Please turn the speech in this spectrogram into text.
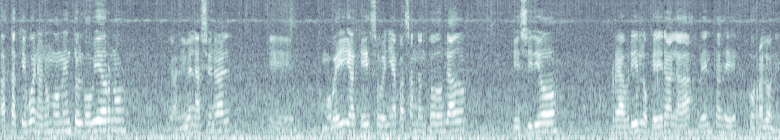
Hasta que, bueno, en un momento el gobierno, a nivel nacional, eh, como veía que eso venía pasando en todos lados, decidió reabrir lo que eran las ventas de corralones.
